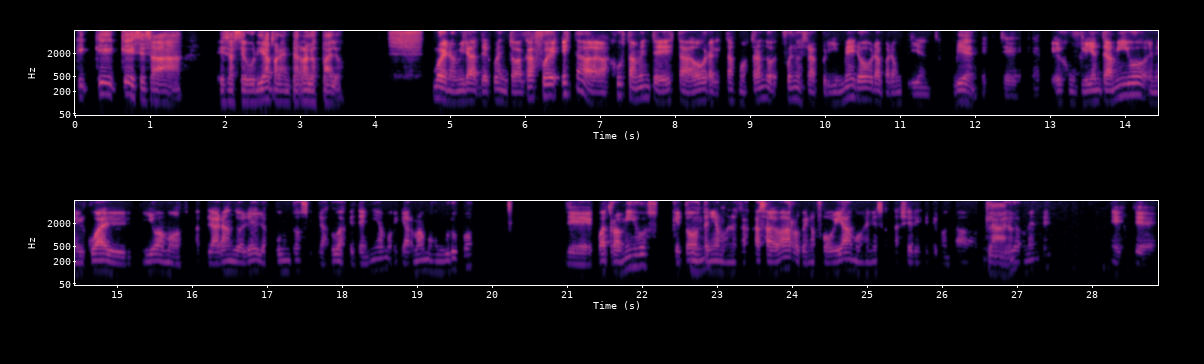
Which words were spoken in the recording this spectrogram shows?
¿Qué, qué, qué es esa, esa seguridad para enterrar los palos? Bueno, mira, te cuento, acá fue, esta, justamente esta obra que estás mostrando fue nuestra primera obra para un cliente. Bien. Este, es un cliente amigo en el cual íbamos aclarándole los puntos y las dudas que teníamos y armamos un grupo de cuatro amigos que todos teníamos nuestras casas de barro, que nos fobiamos en esos talleres que te contaba anteriormente. Este,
